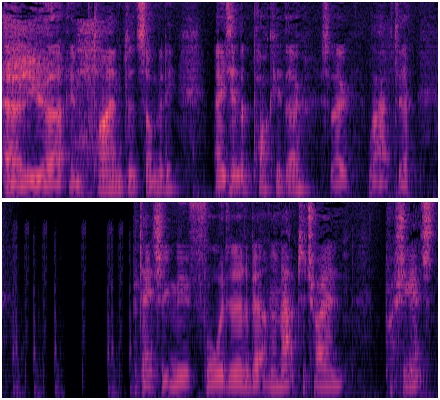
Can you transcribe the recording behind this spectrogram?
earlier imp time than somebody. Uh, he's in the pocket though, so we'll have to potentially move forward a little bit on the map to try and push against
